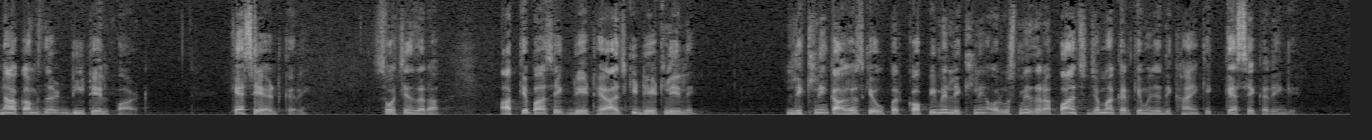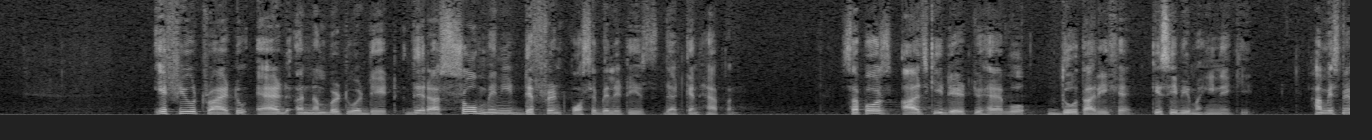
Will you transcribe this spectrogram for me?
نا کمز دا ڈیٹیل پارٹ۔ کیسے ایڈ کریں؟ سوچیں ذرا۔ آپ کے پاس ایک ڈیٹ ہے، آج کی ڈیٹ لے لیں۔ لکھ لیں کاغذ کے اوپر کاپی میں لکھ لیں اور اس میں ذرا پانچ جمع کر کے مجھے دکھائیں کہ کیسے کریں گے۔ If you try to add a number to a date, there are so many different possibilities that can happen. Suppose آج کی ڈیٹ جو ہے وہ دو تاریخ ہے کسی بھی مہینے کی۔ ہم اس میں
